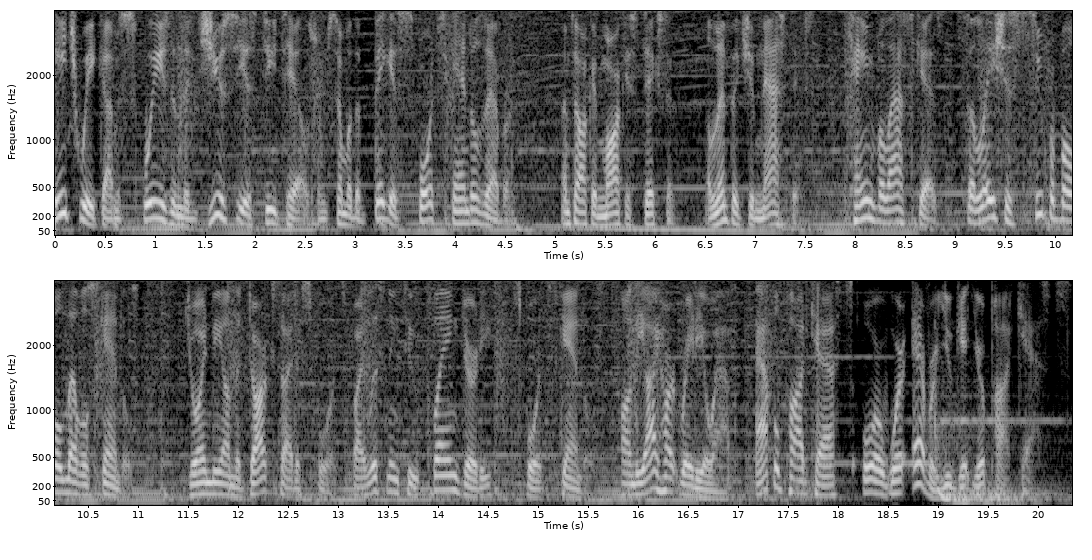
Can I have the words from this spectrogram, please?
Each week, I'm squeezing the juiciest details from some of the biggest sports scandals ever. I'm talking Marcus Dixon, Olympic gymnastics, Cain Velasquez, salacious Super Bowl level scandals. Join me on the dark side of sports by listening to Playing Dirty Sports Scandals on the iHeartRadio app, Apple Podcasts, or wherever you get your podcasts.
